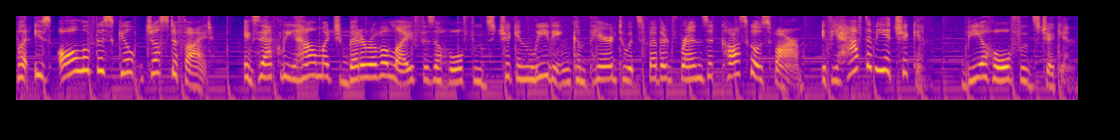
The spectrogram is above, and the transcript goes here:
But is all of this guilt justified? Exactly how much better of a life is a Whole Foods chicken leading compared to its feathered friends at Costco's farm? If you have to be a chicken, be a Whole Foods chicken.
